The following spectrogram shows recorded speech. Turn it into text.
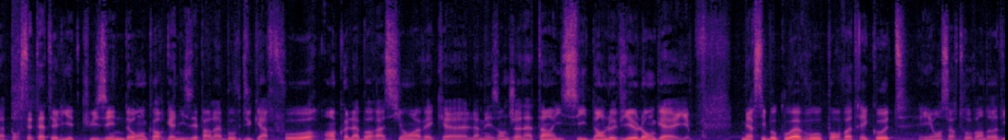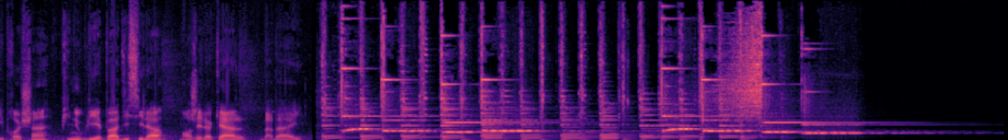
pour cet atelier de cuisine, donc organisé par la bouffe du Carrefour, en collaboration avec la maison de Jonathan ici dans le vieux Longueuil. Merci beaucoup à vous pour votre écoute et on se retrouve vendredi prochain. Puis n'oubliez pas, d'ici là, mangez local. Bye bye.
